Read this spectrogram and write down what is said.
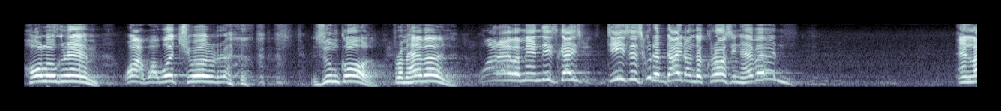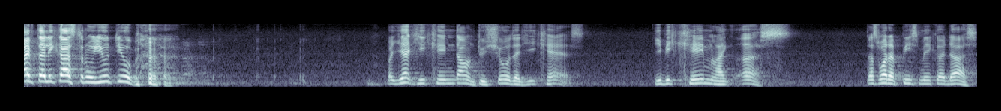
Hologram. What, what virtual Zoom call from heaven. Whatever, man, these guys, Jesus could have died on the cross in heaven. And live telecast through YouTube. but yet he came down to show that he cares. He became like us. That's what a peacemaker does.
